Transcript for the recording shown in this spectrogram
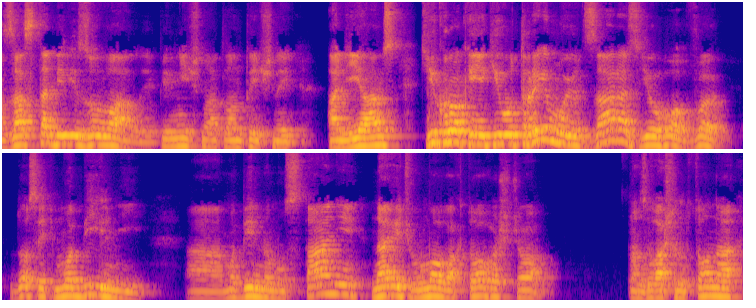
застабілізували Північно-Атлантичний альянс, ті кроки, які утримують зараз його в досить мобільній, мобільному стані, навіть в умовах того, що з Вашингтона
